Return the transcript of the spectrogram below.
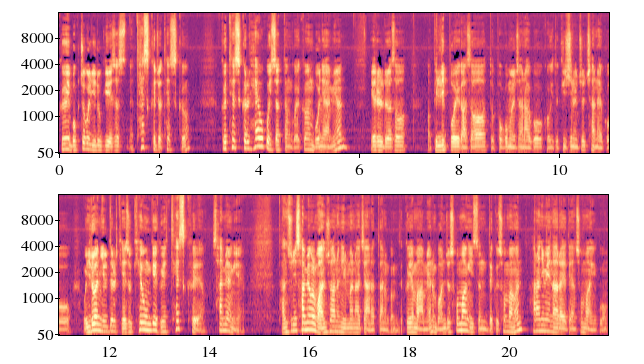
그의 목적을 이루기 위해서 태스크죠, 태스크. 그 태스크를 해오고 있었던 거예요. 그건 뭐냐면 예를 들어서 어, 빌립보에 가서 또 복음을 전하고 거기도 귀신을 쫓아내고 뭐 이런 일들을 계속 해온 게 그게 태스크예요. 사명이에요. 단순히 사명을 완수하는 일만 하지 않았다는 겁니다. 그의 마음에는 먼저 소망이 있었는데 그 소망은 하나님의 나라에 대한 소망이고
